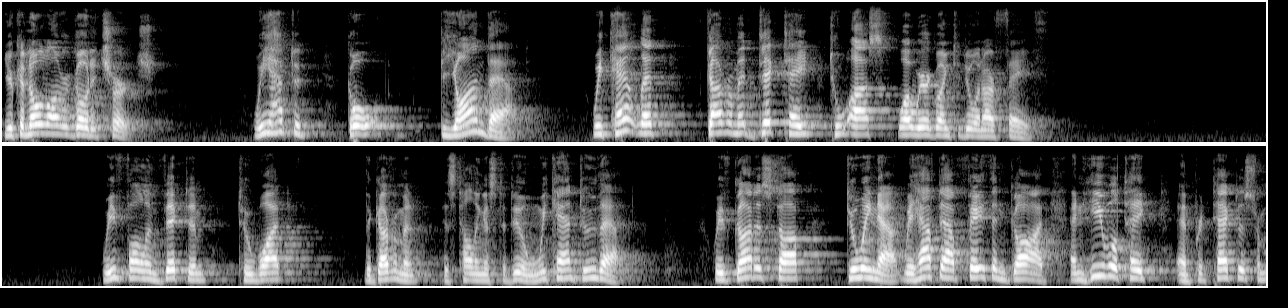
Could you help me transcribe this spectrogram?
you can no longer go to church. We have to go beyond that. We can't let government dictate to us what we're going to do in our faith. We've fallen victim to what the government is telling us to do, and we can't do that. We've got to stop doing that. We have to have faith in God, and He will take and protect us from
